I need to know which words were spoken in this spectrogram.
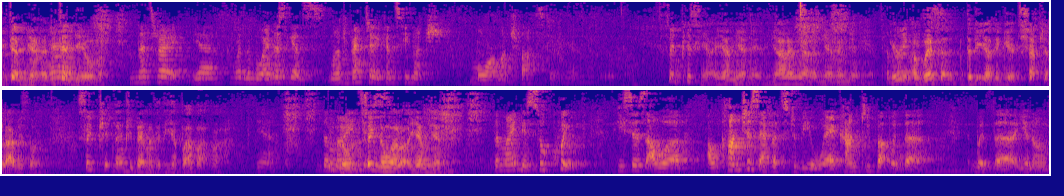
ဒီတက်မြန်တယ်ဒီတက်မြင်အောင် That's right yeah when the awareness gets much better you can see much more much faster yeah စိတ်ဖြစ်စရာအများမြန်တယ်များလည်းများလည်းမြန်လည်းမြန်တယ်ဒီ awareness တတိယတကယ်ချက်ဖြစ်လာပြီဆိုစိတ်ဖြစ်တိုင်းဖြစ်တိုင်းမှာတတိယပါပါသွား yeah the mind. No, is, no lot. Yum here. The mind is so quick. He says our our conscious efforts to be aware can't keep up with the with the you know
